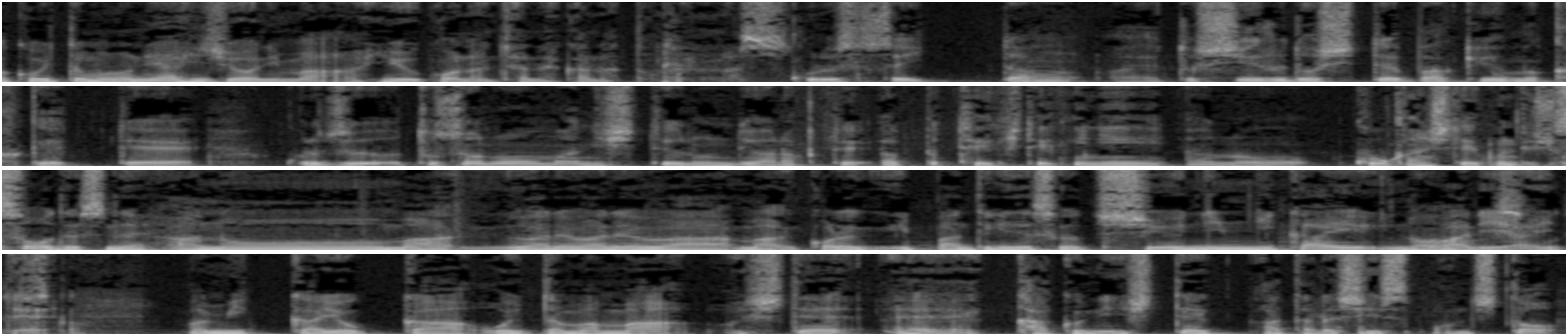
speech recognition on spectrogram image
あ、こういったものには非常にまあ有効なんじゃないかなと思います。これ先生一旦、えっと、シールドしてバキュームかけてこれずっとそのままにしてるんではなくてやっぱ定期的にあの交換していくんでしょうか？そうですね。あのまあ我々は、まあ、これ一般的ですけど週に2回の割合でまあ、3日4日置いたままして、えー、確認して新しいスポンジと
